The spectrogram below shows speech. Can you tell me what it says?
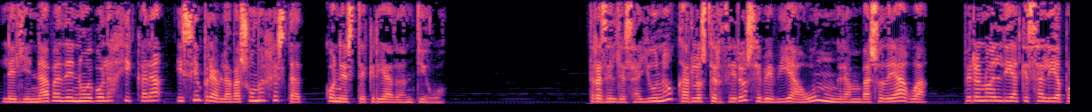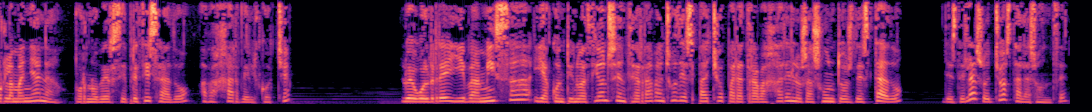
le llenaba de nuevo la jícara y siempre hablaba Su Majestad con este criado antiguo. Tras el desayuno, Carlos III se bebía un gran vaso de agua, pero no el día que salía por la mañana, por no verse precisado a bajar del coche. Luego el rey iba a misa y a continuación se encerraba en su despacho para trabajar en los asuntos de Estado, desde las ocho hasta las once.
